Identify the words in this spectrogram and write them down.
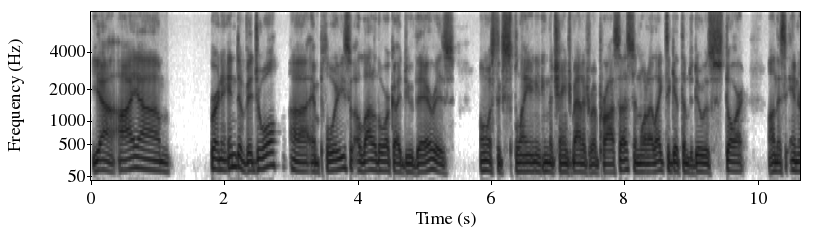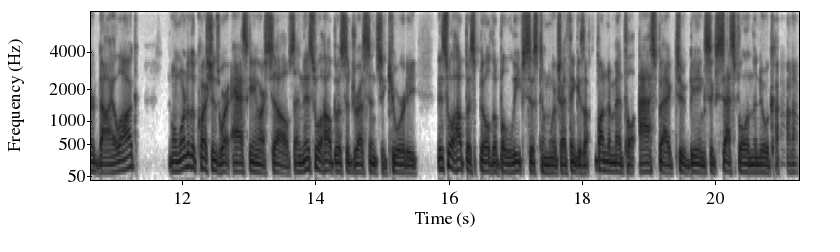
Yeah, I um for an individual uh, employees, a lot of the work I do there is almost explaining the change management process. And what I like to get them to do is start on this inner dialogue. And one of the questions we're asking ourselves, and this will help us address insecurity, this will help us build a belief system, which I think is a fundamental aspect to being successful in the new economy.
